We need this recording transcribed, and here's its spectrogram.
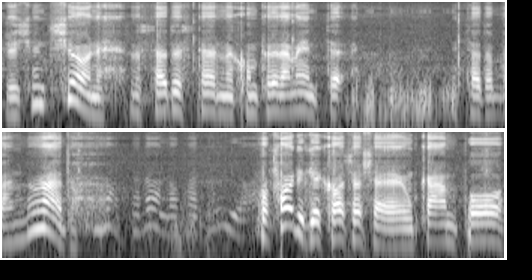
Recensione. Lo stato esterno è completamente è stato abbandonato. Io, eh. qua fuori che cosa c'è? un campo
